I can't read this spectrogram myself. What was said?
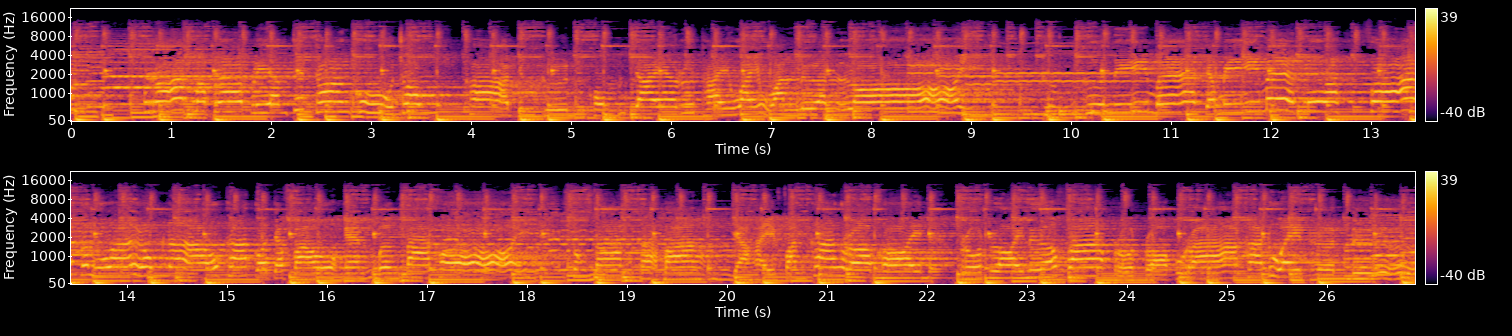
รักมาแปรเปลี่ยนทิศทางคู่ชมข้าจึงคืนขมใจหรือไทยไว้วันเลือนลอยถึงคืนนี้แม้จะมีเมฆมัวฟ้าสลัวลมหนาวข้าก็จะเฝ้าแงนเบิงตาคอยสงสารข้าบางอย่าให้ฟันข้างรอคอยโปรดลอยเนื้อฟ้าโปรดปลอบปุราข้าด้วยเถิดเดือ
